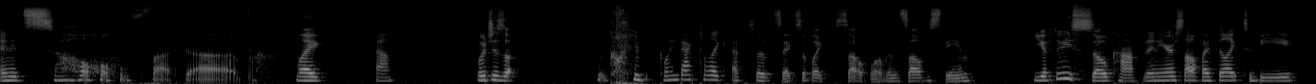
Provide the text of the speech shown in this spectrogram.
And it's so fucked up. Like Yeah. which is going, going back to like episode six of like self-love and self-esteem you have to be so confident in yourself i feel like to be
